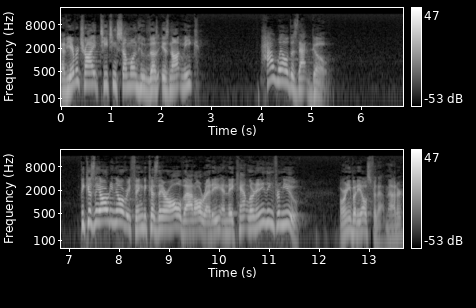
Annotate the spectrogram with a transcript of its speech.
Have you ever tried teaching someone who does, is not meek? How well does that go? Because they already know everything, because they are all that already, and they can't learn anything from you, or anybody else for that matter.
